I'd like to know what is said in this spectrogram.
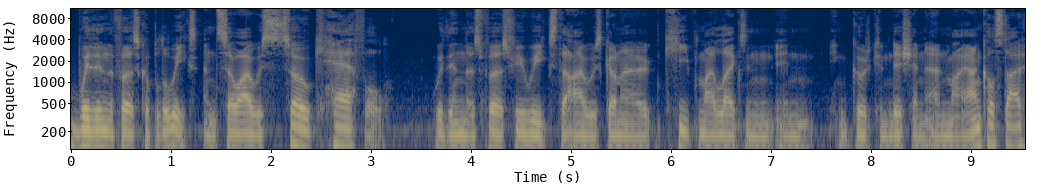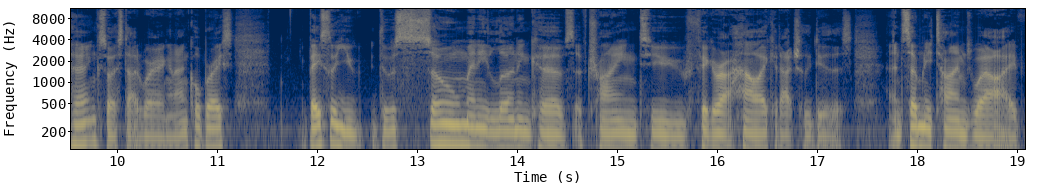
within the first couple of weeks, and so I was so careful within those first few weeks that I was gonna keep my legs in in in good condition, and my ankle started hurting, so I started wearing an ankle brace. Basically, you there was so many learning curves of trying to figure out how I could actually do this, and so many times where I've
